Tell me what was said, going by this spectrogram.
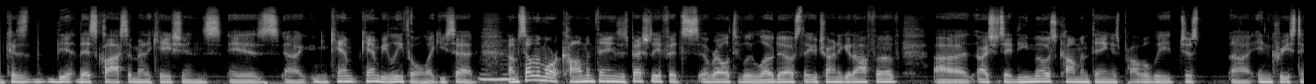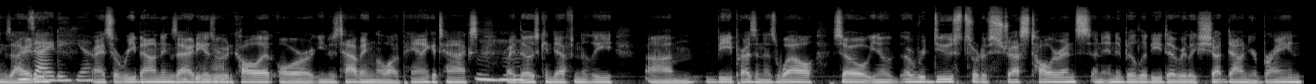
Because this class of medications is uh, can can be lethal, like you said. Mhm. Um, some of the more common things, especially if it's a relatively low dose that you're trying to get off of, uh, I should say the most common thing is probably just uh, increased anxiety, anxiety yeah right? So rebound anxiety, as we would call it, or you know, just having a lot of panic attacks, right? Mhm. Those can definitely um, be present as well. So you know, a reduced sort of stress tolerance, an inability to really shut down your brain,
